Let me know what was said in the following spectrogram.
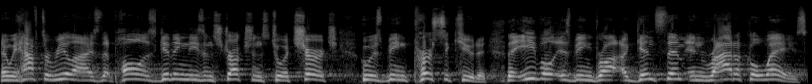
And we have to realize that Paul is giving these instructions to a church who is being persecuted. The evil is being brought against them in radical ways.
